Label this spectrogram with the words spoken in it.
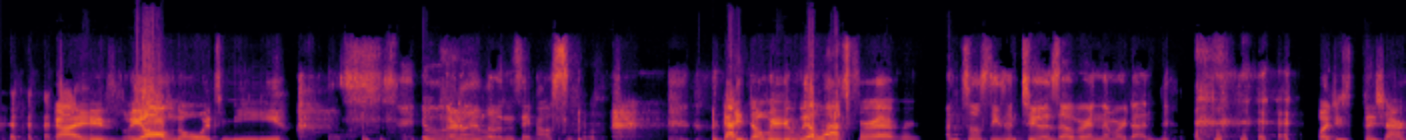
Guys, we all know it's me. You literally live in the same house. Guys, don't worry, we'll last forever. Until season two is over and then we're done. What'd you say, Shar?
